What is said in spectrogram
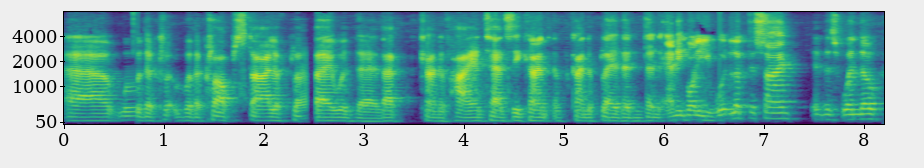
uh, with a with a club style of play, with uh, that kind of high intensity kind of kind of play than than anybody you would look to sign in this window.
